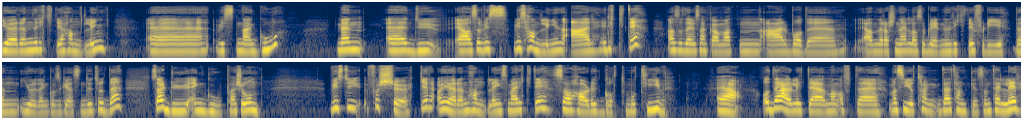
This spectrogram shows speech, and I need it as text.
gjør en riktig handling eh, hvis den er god. Men eh, du Ja, altså hvis, hvis handlingen er riktig, altså det vi snakka om at den er både ja, den er rasjonell, og så blir den riktig fordi den gjorde den konsekvensen du trodde, så er du en god person. Hvis du forsøker å gjøre en handling som er riktig, så har du et godt motiv. Ja. Og det er jo litt det man ofte Man sier jo at det er tanken som teller.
